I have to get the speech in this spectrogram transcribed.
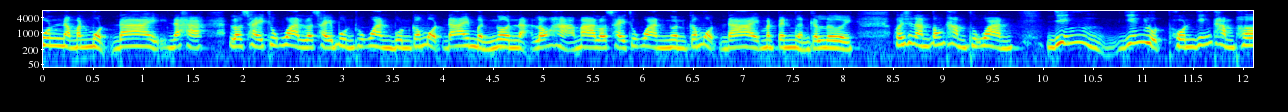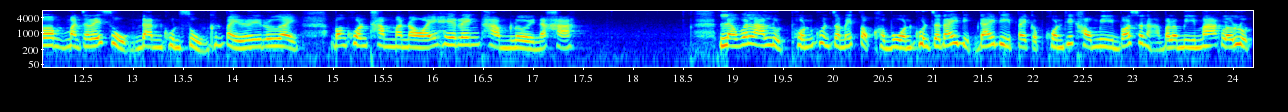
บุญนะ่ะมันหมดได้นะคะ เราใช้ทุกวันเราใช้บุญทุกวันบุญก็หมดได้เหมือนเงินอะเราหามาเราใช้ทุกวันเงินก็หมดได้มันเป็นเหมือนกันเลย เพราะฉะนั้นต้องทำทุกวันยิ่งยิ่งหลุดพ้นยิ่งทำเพิ่ม มันจะได้สูงดันคุณสูงขึ้นไปเรื่อยๆ บางคนทำมาน้อยให้เร่งทำเลยนะคะ แล้วเวลาหลุดพ้นคุณจะไม่ตกขบวน คุณจะได้ดิบได้ดีไปกับคนที่เขามีวาสนาบารมีมากแล้วหลุด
